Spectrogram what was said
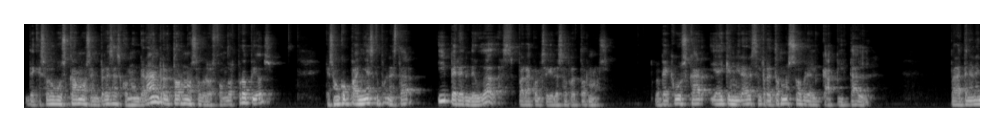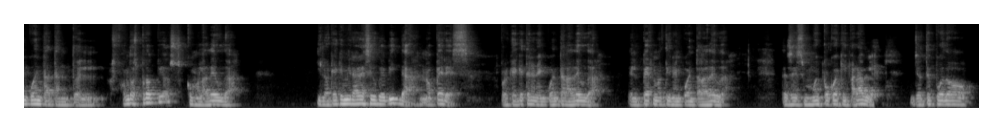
de que solo buscamos empresas con un gran retorno sobre los fondos propios, que son compañías que pueden estar hiperendeudadas para conseguir esos retornos. Lo que hay que buscar y hay que mirar es el retorno sobre el capital, para tener en cuenta tanto los fondos propios como la deuda. Y lo que hay que mirar es EBITDA, no PERES, porque hay que tener en cuenta la deuda. El PER no tiene en cuenta la deuda. Entonces es muy poco equiparable. Yo te puedo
